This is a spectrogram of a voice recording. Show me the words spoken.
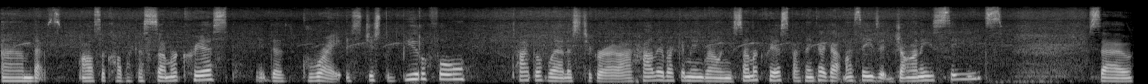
um, that's also called like a summer crisp. It does great. It's just a beautiful type of lettuce to grow. I highly recommend growing Summer Crisp. I think I got my seeds at Johnny's Seeds. So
